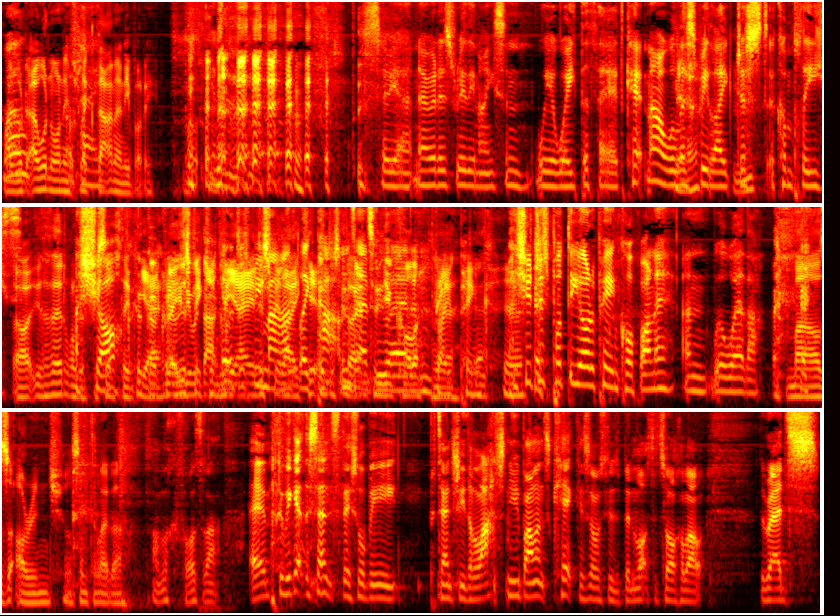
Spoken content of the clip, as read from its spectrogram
either. I, Well, would, I wouldn't want to inflict okay. that on anybody. you know. so yeah, no, it is really nice, and we await the third kit now. Will this be like just a complete? Oh, the third one A is shock. something. Could go yeah, crazy it'll just with be that. complete- It'll just yeah, be it'll mad, like it'll just be patterns That's everywhere. and- Bright Yeah. pink. Yeah. You should just put the European Cup on it, and we'll wear that. Mars orange or something like that. I'm looking forward to that. Um, do we get the sense this will be potentially the last New Balance kit? Because obviously there's been lots to talk about the Reds,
